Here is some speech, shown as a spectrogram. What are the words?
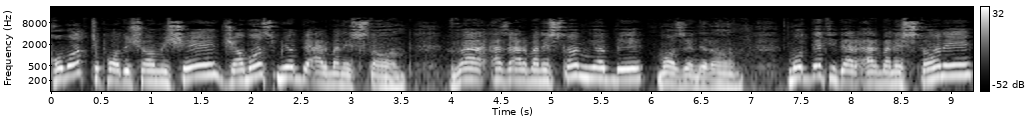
قباد که پادشاه میشه جاماس میاد به ارمنستان و از ارمنستان میاد به مازندران. مدتی در ارمنستان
